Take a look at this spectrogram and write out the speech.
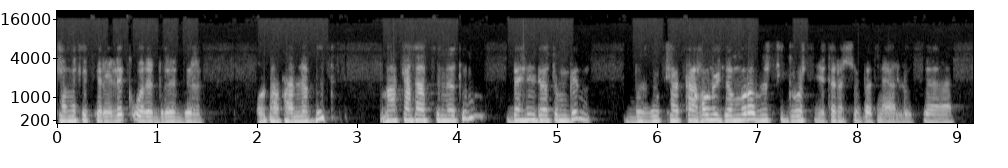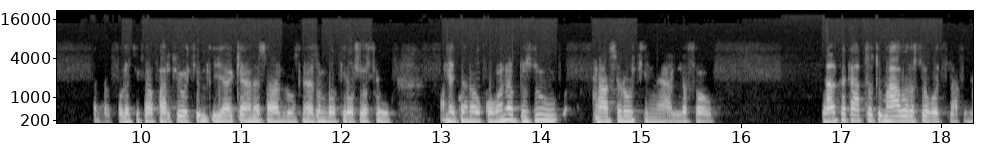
ከምክክር ይልቅ ወደ ድርድር መውጣት አለበት። ማካታትነቱም በሂደቱም ግን ብዙ ከአሁኑ ጀምሮ ብዙ ችግሮች እየተነሱበት ነው ያሉት። ፖለቲካ ፓርቲዎችም ጥያቄ ያነሳሉ። ምክንያቱም በፕሮሰሱ አይተነው ከሆነ ብዙ ሀስሎች ያለፈው ያልተካተቱ ማህበረሰቦች አሉ።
